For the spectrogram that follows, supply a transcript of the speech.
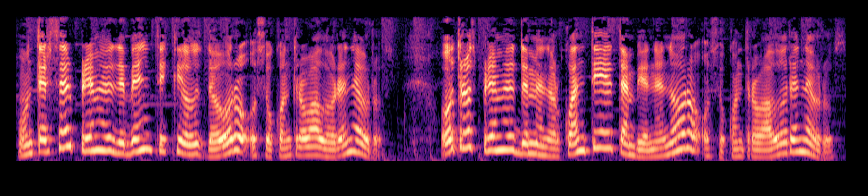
un tercer premio de 20 kilos de oro o su contravalor en euros, otros premios de menor cuantía también en oro o su contravalor en euros.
